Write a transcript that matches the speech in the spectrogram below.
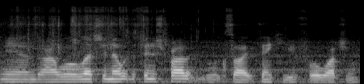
And I will let you know what the finished product looks like. Thank you for watching.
